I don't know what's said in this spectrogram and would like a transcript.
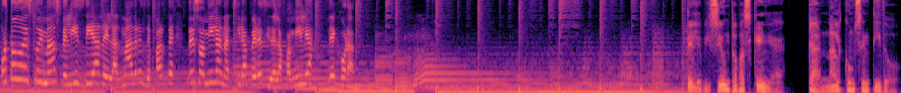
Por todo esto y más, feliz Día de las Madres de parte de su amiga Nachira Pérez y de la familia de Corat. Televisión Tabasqueña, canal consentido.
